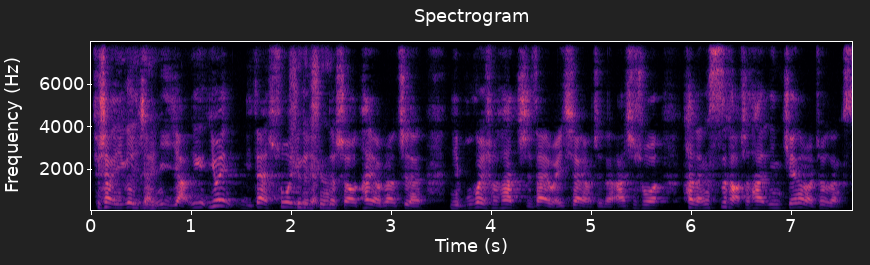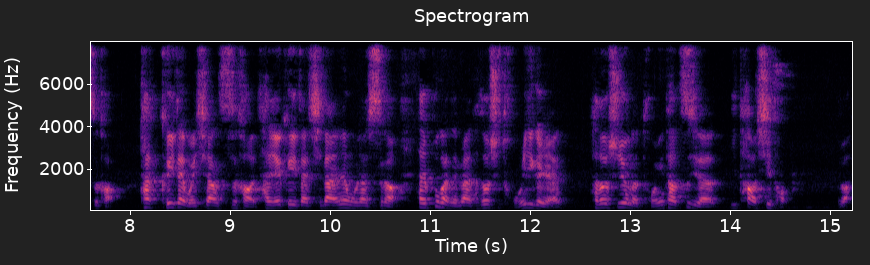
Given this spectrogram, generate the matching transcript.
就像一个人一样，因因为你在说一个人的时候，他有没有智能，你不会说他只在围棋上有智能，而是说他能思考，是他 in general 就能思考，他可以在围棋上思考，他也可以在其他任务上思考，但是不管怎么样，他都是同一个人，他都是用的同一套自己的一套系统，对吧？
